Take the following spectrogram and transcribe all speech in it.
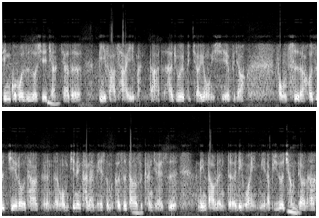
经国或者说写蒋家的笔法差异蛮大的，他就会比较用一些比较讽刺的，或是揭露他可能我们今天看来没什么，可是当时看起来是领导人的另外一面了，比如说强调他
